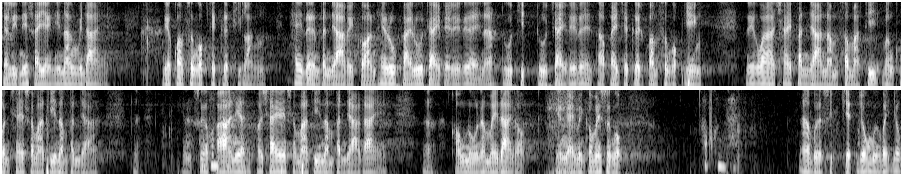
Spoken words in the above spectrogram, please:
จริตนิสัยอย่างนี้นั่งไม่ได้ เดี๋ยวความสงบจะเกิดทีหลัง ให้เดินปัญญาไปก่อน ให้รู้กายรู้ใจไปเรื่อยๆนะดูจิตดูใจเรื่อยๆ ต่อไปจะเกิดความสงบเอง เรียกว่าใช้ปัญญานำสมาธิ บางคนใช้สมาธินำปัญญา อย่างเสื้อฟ้าเนี่ยเขาใช้สมาธินำปัญญาได้นะของหนูน่ะไม่ได้หรอก ยังไงมันก็ไม่สงบ ขอบคุณค่ะอ่าเบอร์สิบเจ็ดยกมือไว้ ยก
